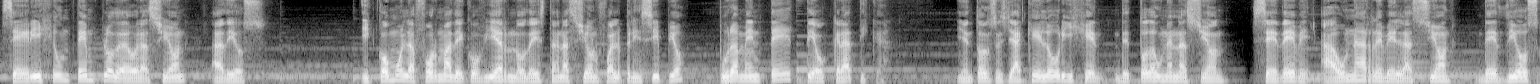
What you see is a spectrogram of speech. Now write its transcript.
se erige un templo de adoración a Dios y cómo la forma de gobierno de esta nación fue al principio puramente teocrática. Y entonces, ya que el origen de toda una nación se debe a una revelación de Dios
